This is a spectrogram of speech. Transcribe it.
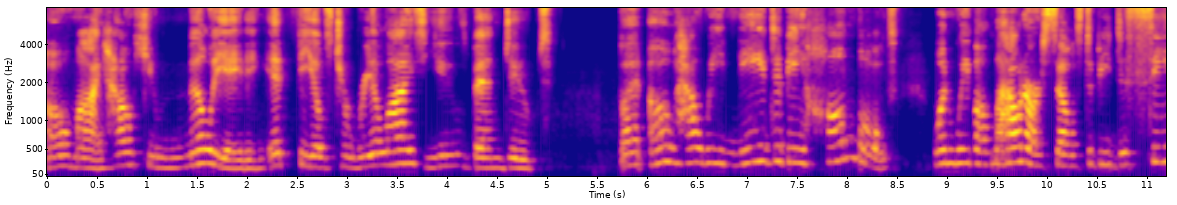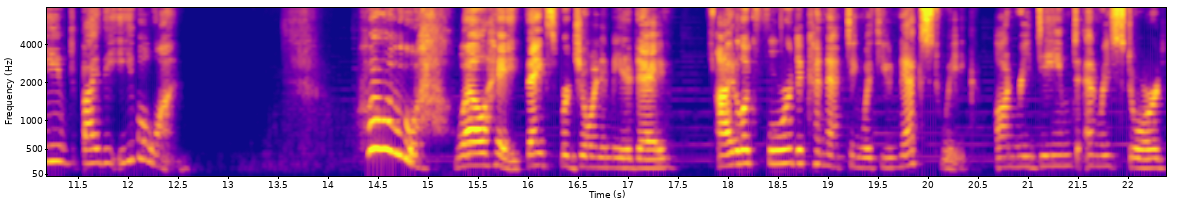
Oh my, how humiliating it feels to realize you've been duped. But oh, how we need to be humbled when we've allowed ourselves to be deceived by the evil one. Whew. Well, hey, thanks for joining me today. I look forward to connecting with you next week on Redeemed and Restored.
